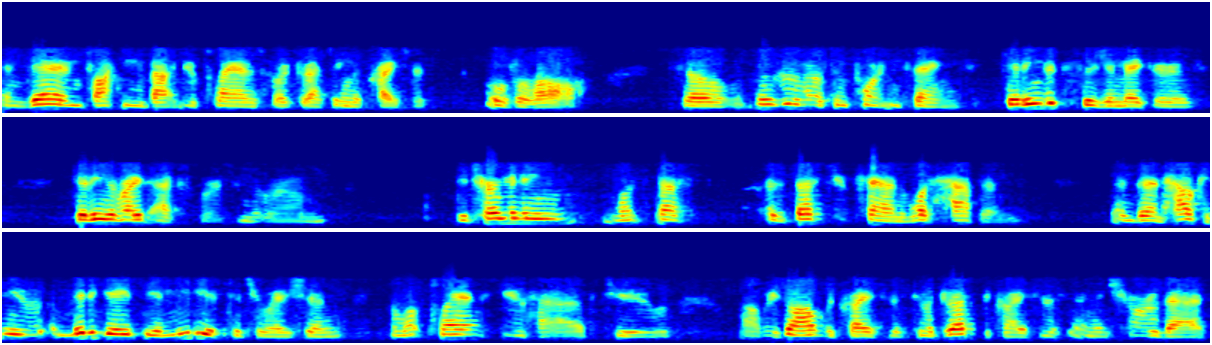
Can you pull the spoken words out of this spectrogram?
and then talking about your plans for addressing the crisis overall. So those are the most important things. Getting the decision makers, getting the right experts in the room, determining what's best, as best you can, what happened, and then how can you mitigate the immediate situation and what plans do you have to uh, resolve the crisis, to address the crisis, and ensure that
